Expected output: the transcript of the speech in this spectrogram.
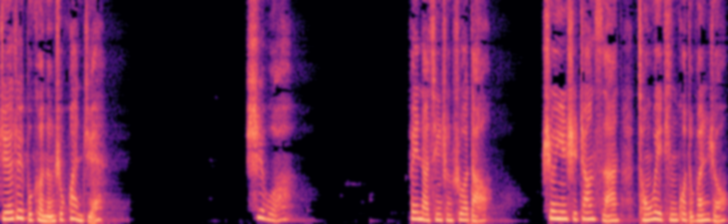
绝对不可能是幻觉。是我，菲娜轻声说道，声音是张子安从未听过的温柔，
